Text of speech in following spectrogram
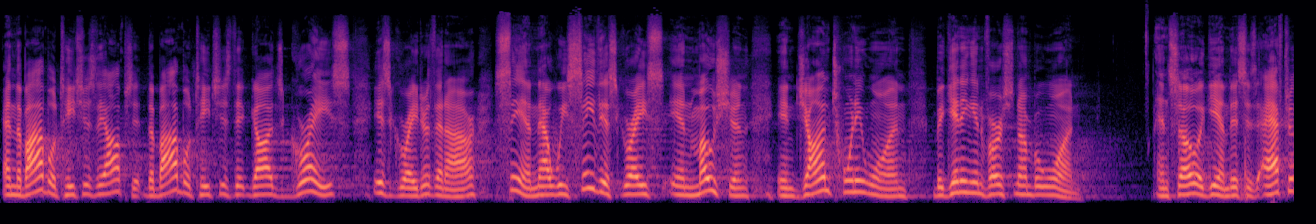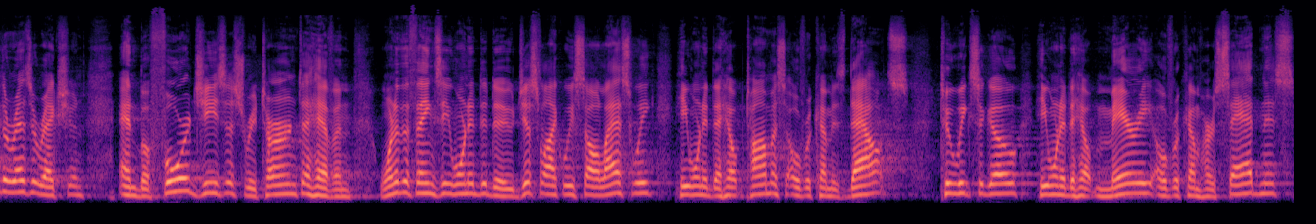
And the Bible teaches the opposite. The Bible teaches that God's grace is greater than our sin. Now, we see this grace in motion in John 21, beginning in verse number 1. And so, again, this is after the resurrection and before Jesus returned to heaven. One of the things he wanted to do, just like we saw last week, he wanted to help Thomas overcome his doubts. Two weeks ago, he wanted to help Mary overcome her sadness.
